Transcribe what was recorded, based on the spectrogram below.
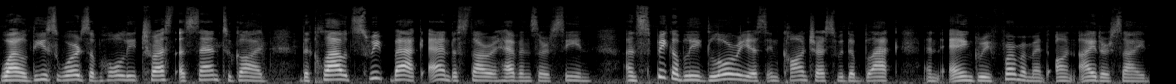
While these words of holy trust ascend to God, the clouds sweep back and the starry heavens are seen, unspeakably glorious in contrast with the black and angry firmament on either side.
